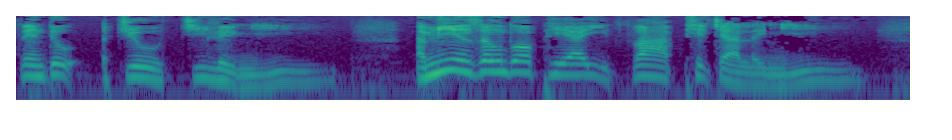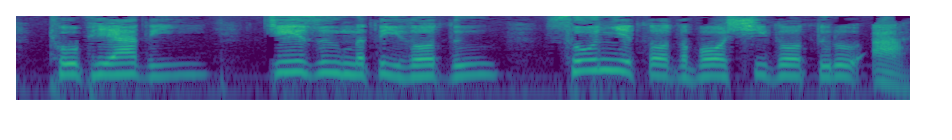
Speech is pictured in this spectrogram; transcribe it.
သင်တို့အကျိုးကြီးလိမ့်မည် အမြင့်ဆုံးသောဖခင်၏သားဖြစ်ကြလိမ့်မည်ထိုဖျားသည်ကျေးဇူးမသိသောသူဆိုးညစ်သောသဘောရှိသောသူတို့အား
